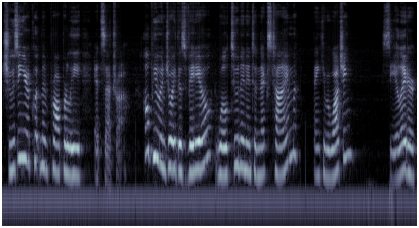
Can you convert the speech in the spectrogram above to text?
choosing your equipment properly, etc. Hope you enjoyed this video. We'll tune in into next time. Thank you for watching. See you later.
